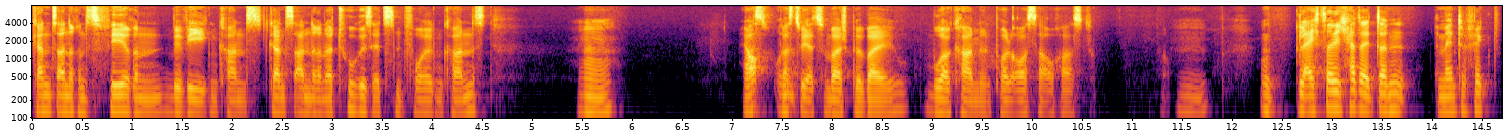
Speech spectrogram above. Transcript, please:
ganz anderen Sphären bewegen kannst, ganz anderen Naturgesetzen folgen kannst. Ja, was, was du ja zum Beispiel bei Murakami und Paul Auster auch hast. Und gleichzeitig hat er dann im Endeffekt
